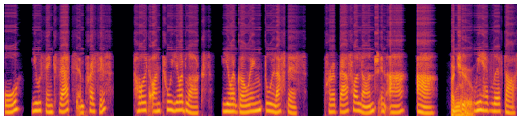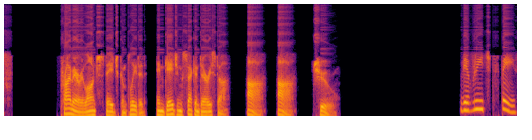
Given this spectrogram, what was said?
Oh, you think that's impressive? Hold on to your blocks, you're going to love this. Prepare for launch in ah, ah. A Whoa. chew. We have liftoff. Primary launch stage completed. Engaging secondary stop. Ah. Ah. Chew. We've reached space.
